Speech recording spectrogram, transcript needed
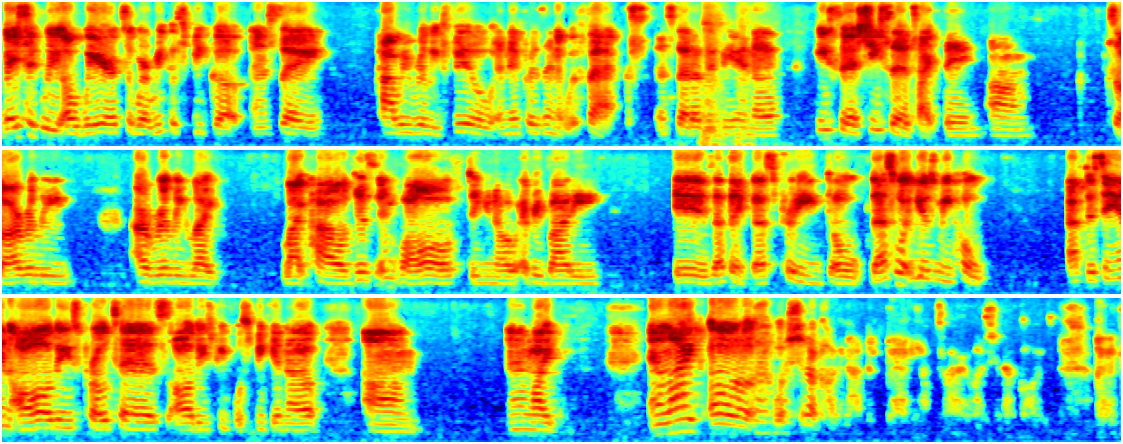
basically aware to where we could speak up and say how we really feel and then present it with facts instead of it being a he said she said type thing. Um so i really i really like like how just involved you know everybody is. I think that's pretty dope. That's what gives me hope. After seeing all these protests all these people speaking up um and like and like, uh, what should I call you? Not Big Daddy. I'm sorry. What should I call you? Okay.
